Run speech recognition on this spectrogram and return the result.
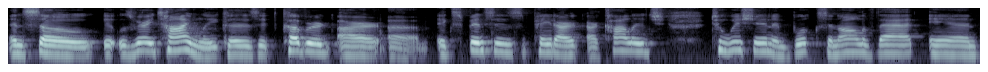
And so it was very timely because it covered our um, expenses, paid our, our college tuition and books and all of that. And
